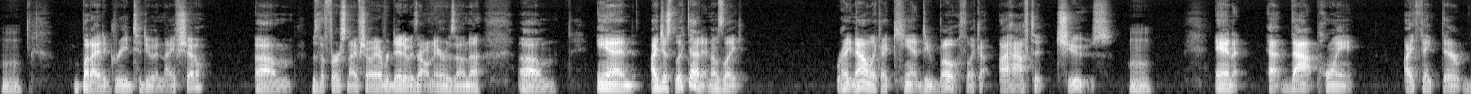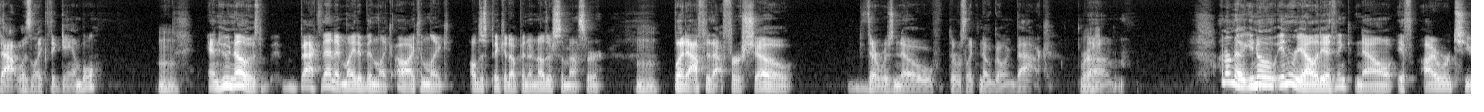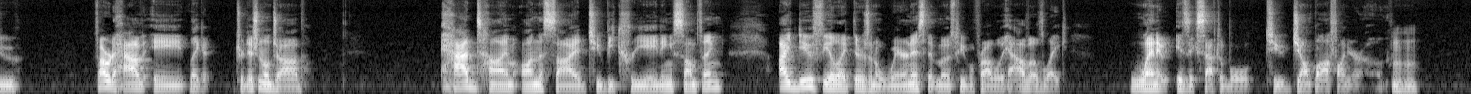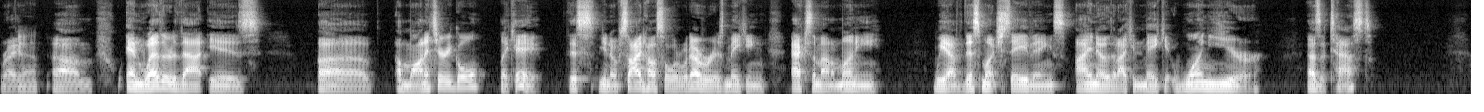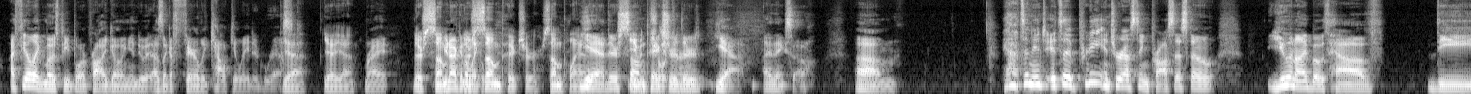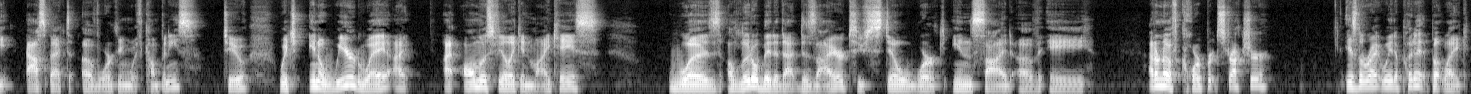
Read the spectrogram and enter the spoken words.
mm-hmm. but I had agreed to do a knife show. Um, it was the first knife show I ever did. It was out in Arizona. Um, and I just looked at it and I was like, right now, like I can't do both. Like I, I have to choose. Mm-hmm. And at that point, I think there that was like the gamble. Mm-hmm. And who knows? Back then, it might have been like, oh, I can like I'll just pick it up in another semester. Mm-hmm. But after that first show, there was no there was like no going back. Right. Um, I don't know. You know, in reality, I think now if I were to if I were to have a like a traditional job, had time on the side to be creating something, I do feel like there's an awareness that most people probably have of like when it is acceptable to jump off on your own. Mm-hmm. Right. Yeah. Um, and whether that is uh, a monetary goal, like, hey, this, you know, side hustle or whatever is making X amount of money. We have this much savings. I know that I can make it one year as a test I feel like most people are probably going into it as like a fairly calculated risk. Yeah, yeah, yeah. Right. There's some. You're not gonna like some picture, some plan. Yeah, there's some picture. There's yeah, I think so. Um, yeah, it's an it's a pretty interesting process though. You and I both have the aspect of working with companies too, which in a weird way, I I almost feel like in my case was a little bit of that desire to still work inside of a I don't know if corporate structure is the right way to put it, but like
